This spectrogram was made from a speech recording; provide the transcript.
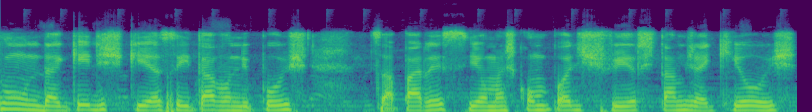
um daqueles que aceitavam depois desapareciam, mas como podes ver, estamos aqui hoje,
